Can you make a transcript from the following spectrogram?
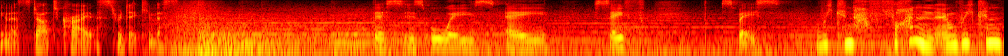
I'm gonna start to cry. This is ridiculous. This is always a safe space. We can have fun and we can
